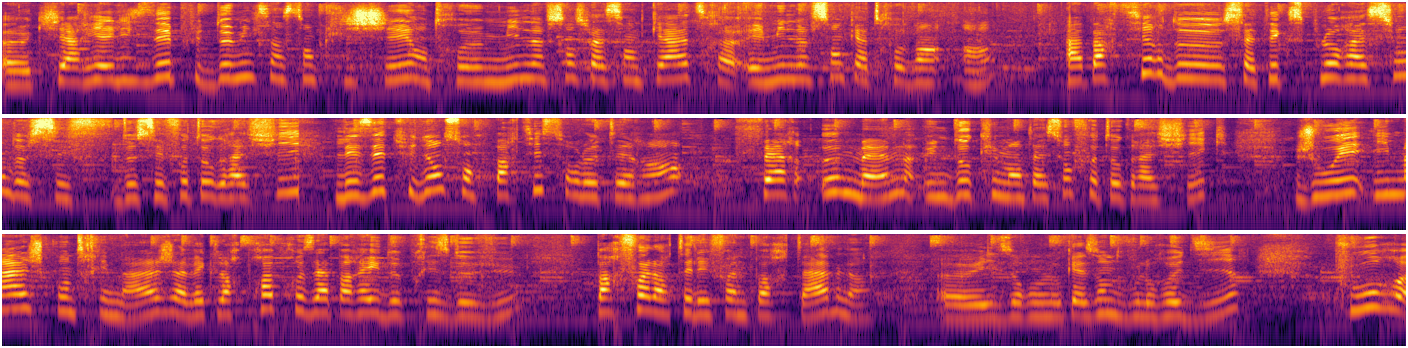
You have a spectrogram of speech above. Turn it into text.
euh, qui a réalisé plus de 2500 clichés entre 1964 et 1981. À partir de cette exploration de ces, de ces photographies, les étudiants sont repartis sur le terrain faire eux-mêmes une documentation photographique, jouer image contre image avec leurs propres appareils de prise de vue, parfois leur téléphone portable, ils auront l'occasion de vous le redire, pour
